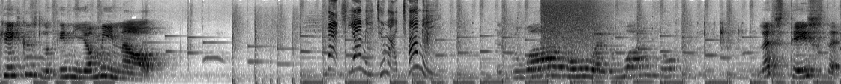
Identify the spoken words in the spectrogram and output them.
Cake is looking yummy now. That's yummy to my tummy. Wow, wow. Let's taste it.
